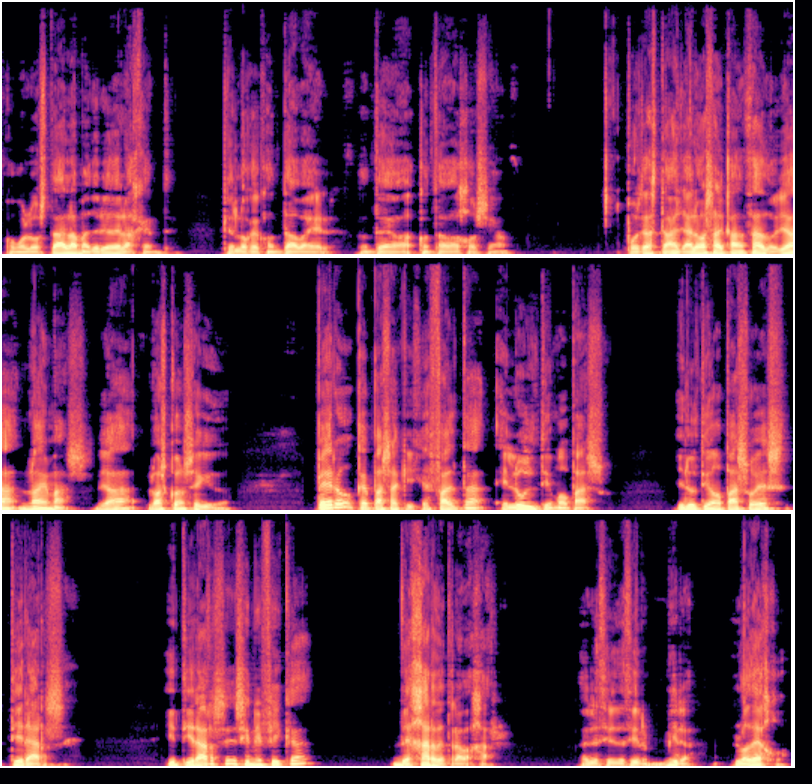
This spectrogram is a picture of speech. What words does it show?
como lo está la mayoría de la gente, que es lo que contaba él, contaba José. Pues ya está, ya lo has alcanzado, ya no hay más, ya lo has conseguido. Pero, ¿qué pasa aquí? Que falta el último paso. Y el último paso es tirarse. Y tirarse significa dejar de trabajar. Es decir, decir, mira, lo dejo,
